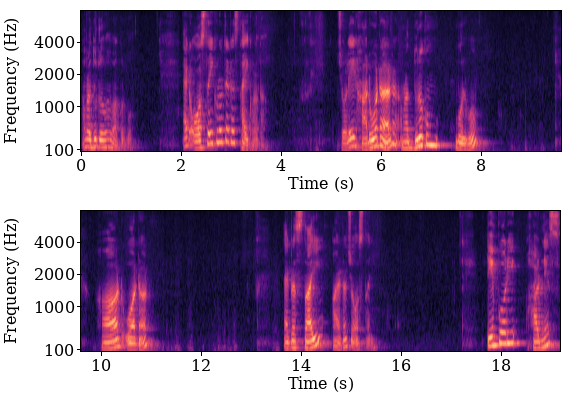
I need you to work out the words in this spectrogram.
আমরা দুটো ভাগ করব। একটা অস্থায়ী ক্ষরতা একটা স্থায়ী ক্ষরতা জলের হার্ড ওয়াটার আমরা দুরকম বলব। হার্ড ওয়াটার একটা স্থায়ী আর একটা হচ্ছে অস্থায়ী। টেম্পোরারি হার্ডনেস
